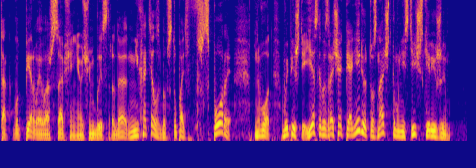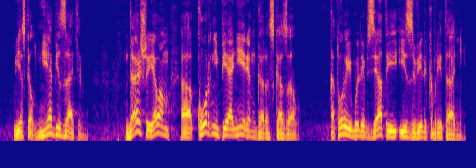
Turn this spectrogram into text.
Так, вот первое ваше сообщение очень быстро, да. Не хотелось бы вступать в споры. Вот. Вы пишете, если возвращать пионерию, то значит коммунистический режим. Я сказал, не обязательно. Дальше я вам а, корни пионеринга рассказал, которые были взяты из Великобритании.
